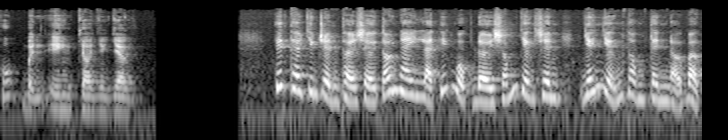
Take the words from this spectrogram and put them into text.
phúc bình yên cho nhân dân. Tiếp theo chương trình thời sự tối nay là tiết mục đời sống dân sinh với những thông tin nổi bật.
